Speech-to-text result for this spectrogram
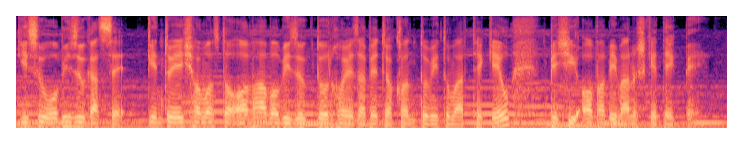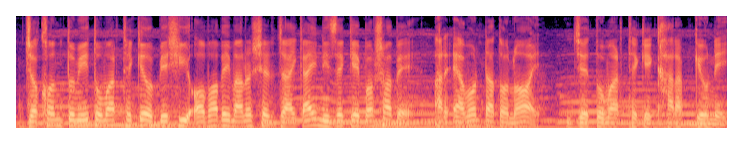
কিছু অভিযোগ আছে। কিন্তু এই সমস্ত অভাব, অভিযোগ দূর হয়ে যাবে যখন তুমি তোমার থেকেও বেশি অভাবী মানুষকে দেখবে। যখন তুমি তোমার থেকেও বেশি অভাবী মানুষের জায়গায় নিজেকে বসাবে। আর এমনটা তো নয় যে তোমার থেকে খারাপ কেউ নেই।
